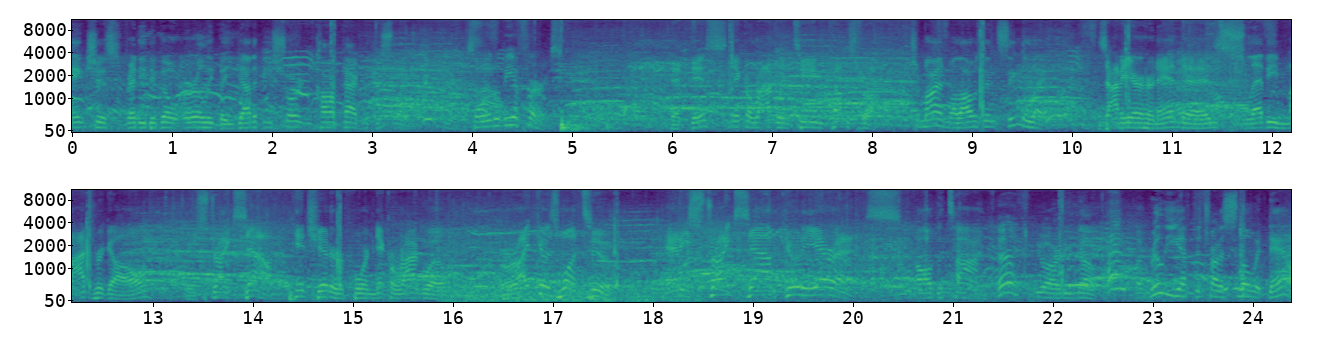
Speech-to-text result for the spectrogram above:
anxious, ready to go early, but you got to be short and compact with the swing. So it'll be a first. That this Nicaraguan team comes from. Put your mind while I was in single A. Xavier Hernandez, Levy Madrigal, who strikes out, pinch hitter for Nicaragua. Right goes one, two. And he strikes out Gutierrez. all the time. You already know. But really, you have to try to slow it down.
